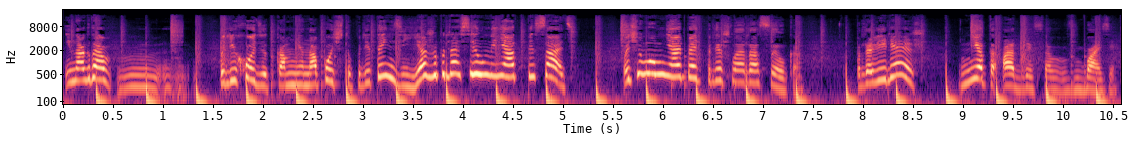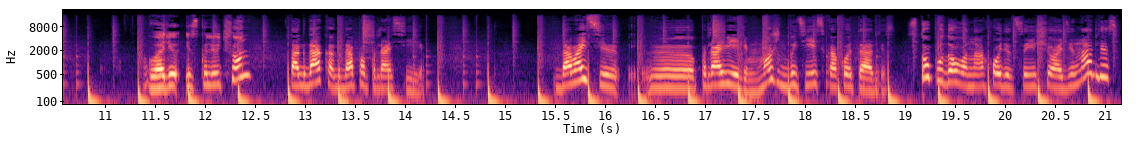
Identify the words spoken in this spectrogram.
иногда м, приходят ко мне на почту претензии, я же просил меня отписать. Почему мне опять пришла рассылка? Проверяешь? Нет адреса в базе. Говорю, исключен тогда, когда попросили. Давайте э, проверим. Может быть, есть какой-то адрес. Стопудово находится еще один адрес,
